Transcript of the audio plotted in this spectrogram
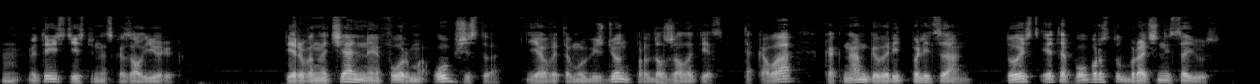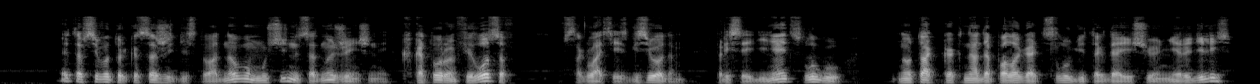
«Хм, «Это естественно», — сказал Юрик. «Первоначальная форма общества, я в этом убежден», — продолжал отец, — «такова, как нам говорит Полициан, то есть это попросту брачный союз. Это всего только сожительство одного мужчины с одной женщиной, к которым философ, в согласии с Гесиодом, присоединяет слугу. Но так как, надо полагать, слуги тогда еще не родились,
